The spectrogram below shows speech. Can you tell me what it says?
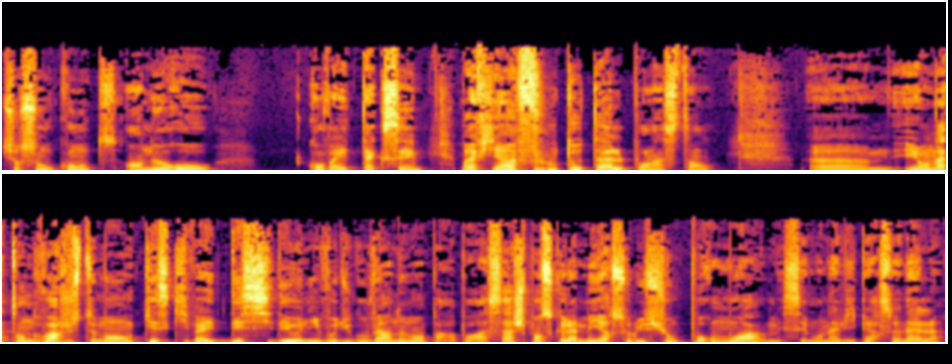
sur son compte en euros qu'on va être taxé. Bref, il y a un flou total pour l'instant. Euh, et on attend de voir justement qu'est-ce qui va être décidé au niveau du gouvernement par rapport à ça. Je pense que la meilleure solution pour moi, mais c'est mon avis personnel,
